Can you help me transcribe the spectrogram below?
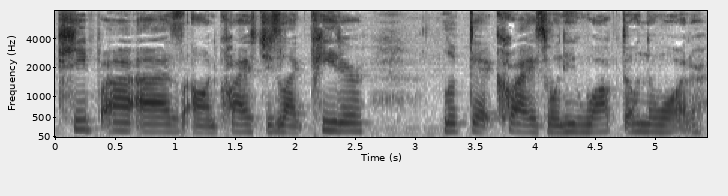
Keep our eyes on Christ Jesus, like Peter looked at Christ when he walked on the water.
